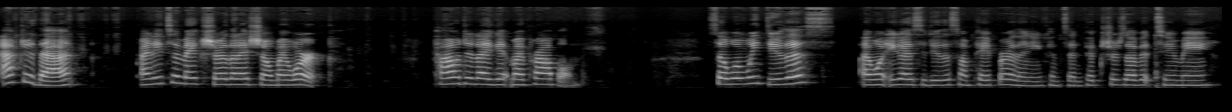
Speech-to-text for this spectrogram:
After that, I need to make sure that I show my work. How did I get my problem? So when we do this, I want you guys to do this on paper, and then you can send pictures of it to me,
